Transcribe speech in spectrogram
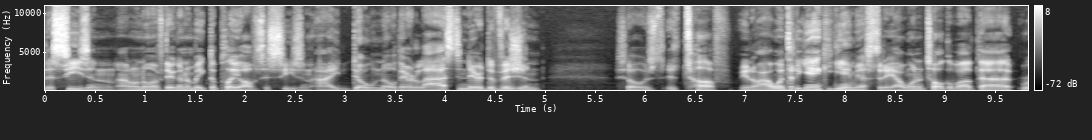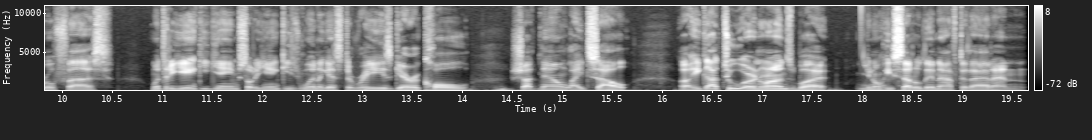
this season. I don't know if they're gonna make the playoffs this season. I don't know. They're last in their division, so it's it's tough. You know, I went to the Yankee game yesterday. I want to talk about that real fast. Went to the Yankee game, so the Yankees win against the Rays. Gerrit Cole shut down, lights out. Uh, he got two earned runs, but you know he settled in after that, and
